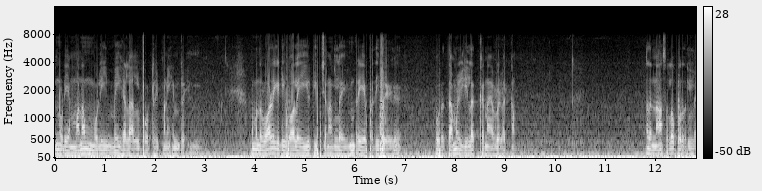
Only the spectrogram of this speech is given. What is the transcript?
என்னுடைய மனம் மொழி மெய்களால் போற்றி பணிகின்றேன். நம்ம இந்த வாழையடி வாழை யூடியூப் சேனலில் இன்றைய பதிவு ஒரு தமிழ் இலக்கண விளக்கம். அதை நான் சொல்ல போகிறதில்ல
